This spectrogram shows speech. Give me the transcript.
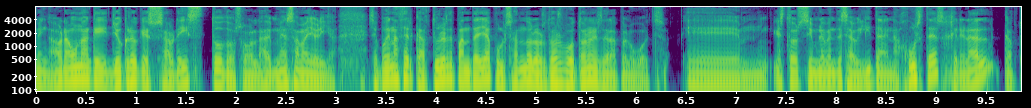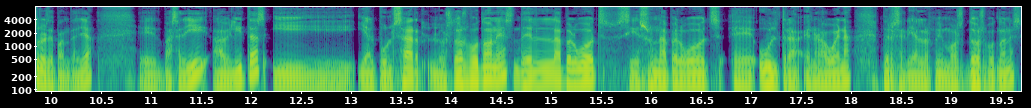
Venga, ahora una que yo creo que sabréis todos o la inmensa mayoría. Se pueden hacer capturas de pantalla pulsando los dos botones del Apple Watch. Eh, esto simplemente se habilita en ajustes, general, capturas de pantalla. Eh, vas allí, habilitas y, al pulsar los dos botones del Apple Watch, si es un Apple Watch eh, Ultra, enhorabuena, pero serían los mismos dos botones.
